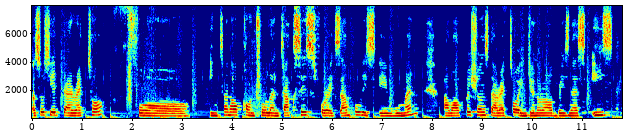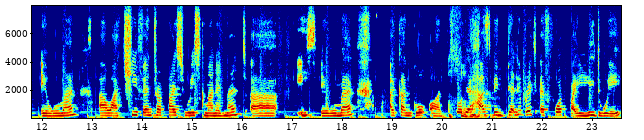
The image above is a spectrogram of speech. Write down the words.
associate director for internal control and taxes, for example, is a woman. Our operations director in general business is a woman. Our chief enterprise risk management uh, is a woman. I can go on. So there has been deliberate effort by Leadway.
